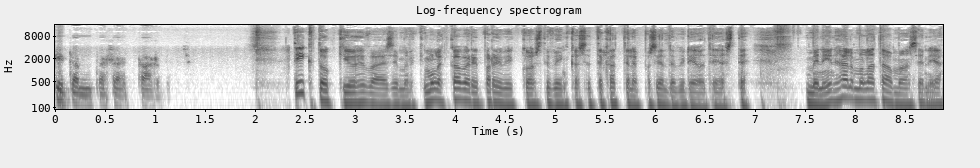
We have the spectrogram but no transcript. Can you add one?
sitä, mitä sä et tarvitse. TikTok on hyvä esimerkki. Mulle kaveri pari viikkoa sitten vinkkasi, että kattelepa sieltä videoita ja sitten menin hölmö lataamaan sen ja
